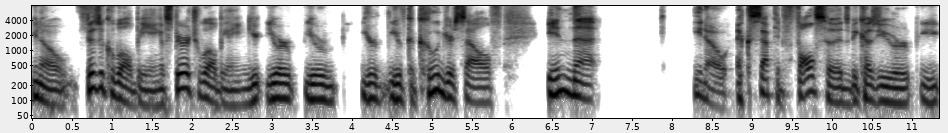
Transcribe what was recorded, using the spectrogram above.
you know physical well-being of spiritual well-being. You, you're you're you're you've cocooned yourself in that you know accepted falsehoods because you're you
